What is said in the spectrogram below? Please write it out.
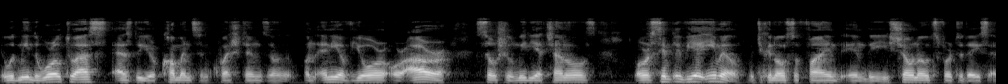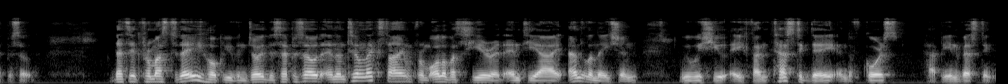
It would mean the world to us, as do your comments and questions on, on any of your or our social media channels, or simply via email, which you can also find in the show notes for today's episode. That's it from us today. Hope you've enjoyed this episode. And until next time, from all of us here at NTI and La Nation, we wish you a fantastic day and, of course, happy investing.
